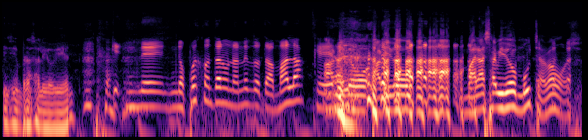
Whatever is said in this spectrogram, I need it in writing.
y siempre ha salido bien. ¿Nos puedes contar una anécdota mala? Que ha habido, ha habido malas ha habido muchas, vamos,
